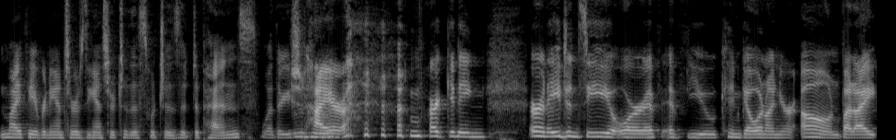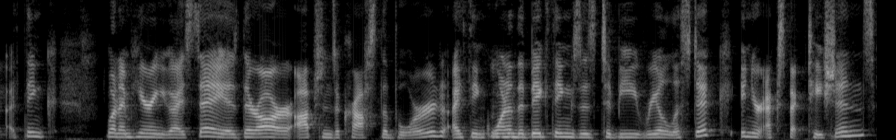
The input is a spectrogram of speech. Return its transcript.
my favorite answer is the answer to this, which is it depends whether you should mm-hmm. hire a marketing or an agency or if, if you can go in on your own. But I, I think what I'm hearing you guys say is there are options across the board. I think mm-hmm. one of mm-hmm. the big things is to be realistic in your expectations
